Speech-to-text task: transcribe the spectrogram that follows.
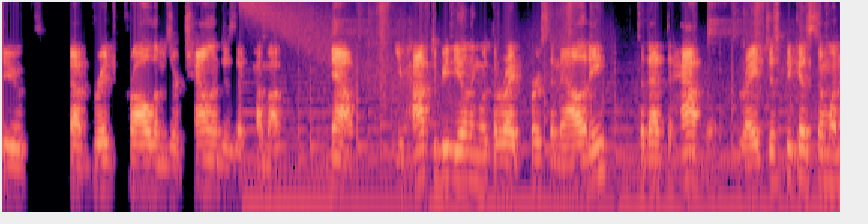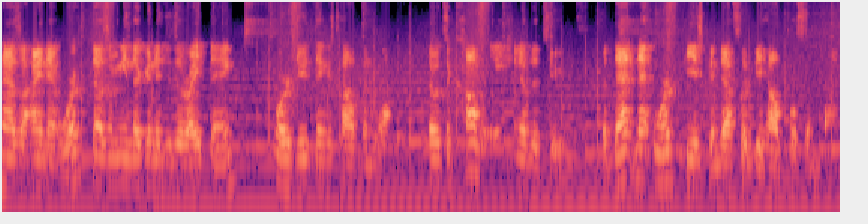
to uh, bridge problems or challenges that come up. Now, you have to be dealing with the right personality for that to happen, right? Just because someone has a high net worth doesn't mean they're going to do the right thing or do things to help invest. So it's a combination of the two. But that net worth piece can definitely be helpful sometimes.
